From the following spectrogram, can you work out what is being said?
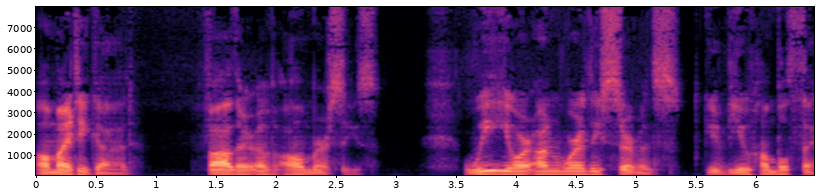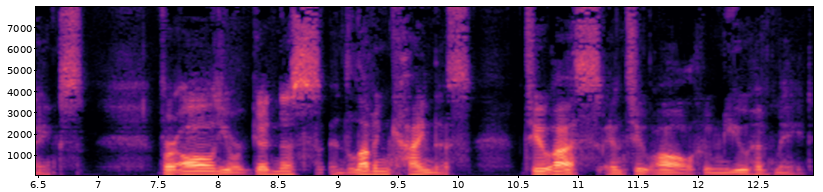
Almighty God, Father of all mercies, we, your unworthy servants, give you humble thanks for all your goodness and loving kindness to us and to all whom you have made.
